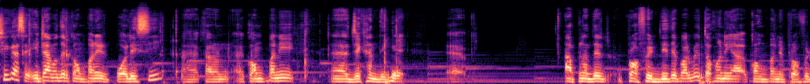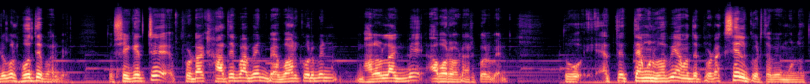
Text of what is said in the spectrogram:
ঠিক আছে? এটা আমাদের কোম্পানির পলিসি কারণ কোম্পানি যেখান থেকে আপনাদের প্রফিট দিতে পারবে, তখনই কোম্পানি প্রফিটেবল হতে পারবে। তো সেক্ষেত্রে প্রোডাক্ট হাতে পাবেন, ব্যবহার করবেন, ভালো লাগবে, আবার অর্ডার করবেন। তো তেমনভাবেই আমাদের প্রোডাক্ট সেল করতে হবে মূলত।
